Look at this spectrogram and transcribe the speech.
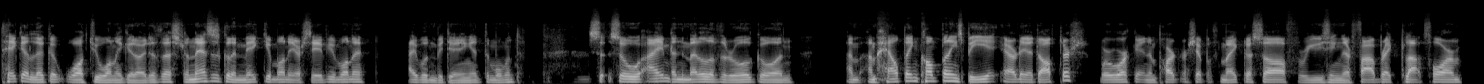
take a look at what you want to get out of this. Unless it's going to make you money or save you money, I wouldn't be doing it at the moment. Mm-hmm. So, so I'm in the middle of the road going, I'm, I'm helping companies be early adopters. We're working in partnership with Microsoft. We're using their Fabric platform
